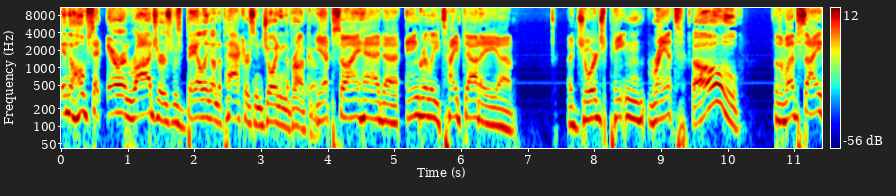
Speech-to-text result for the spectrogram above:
In the hopes that Aaron Rodgers was bailing on the Packers and joining the Broncos. Yep. So I had uh, angrily typed out a uh, a George Paton rant Oh. For the website.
